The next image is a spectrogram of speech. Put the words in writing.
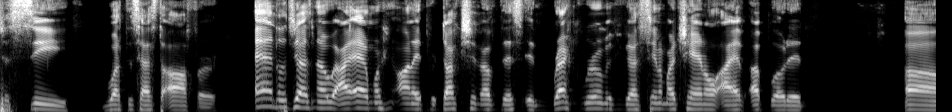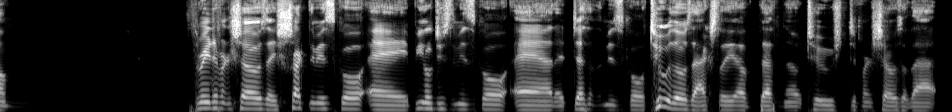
to see what this has to offer. And let you guys know, I am working on a production of this in Rec Room. If you guys seen on my channel, I have uploaded Um, three different shows: a Shrek the musical, a Beetlejuice the musical, and a Death the musical. Two of those actually of Death Note. Two different shows of that.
